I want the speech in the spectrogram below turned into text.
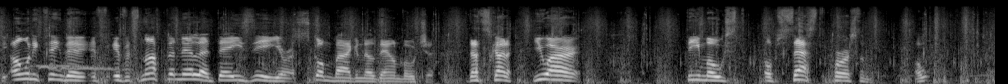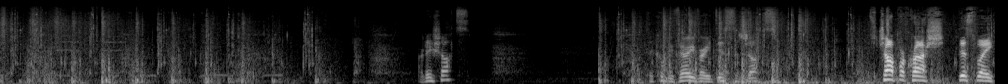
the only thing that if, if it's not vanilla DayZ, you're a scumbag and they'll downvote you. That's kind of you are the most obsessed person. Oh. They shots? They could be very, very distant shots. It's chopper crash this way.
